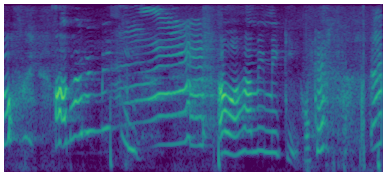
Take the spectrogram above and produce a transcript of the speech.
Goofy, I'm having Mickey. Mm. Ella, having Mickey, okay? Mm.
